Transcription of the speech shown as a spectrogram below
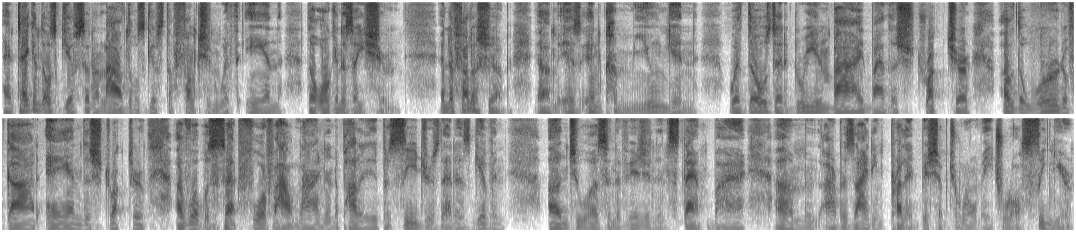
and taking those gifts and allowing those gifts to function within the organization. And the fellowship um, is in communion with those that agree and abide by the structure of the Word of God and the structure of what was set forth, outlined in the policy procedures that is given unto us in the vision and stamped by um, our presiding prelate, Bishop Jerome H. Ross Sr.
